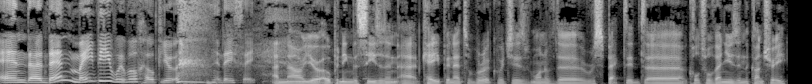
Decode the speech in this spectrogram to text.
And uh, then maybe we will help you, they say. And now you're opening the season at Cape in Ettelbruck, which is one of the respected uh, cultural venues in the country.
